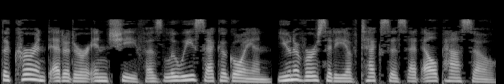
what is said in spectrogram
The current editor-in-chief is Luis Echegoyen University of Texas at El Paso.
